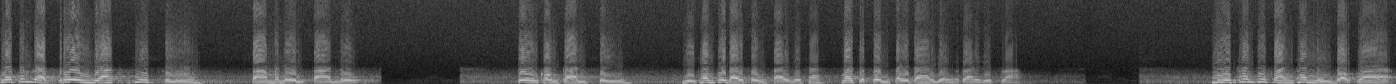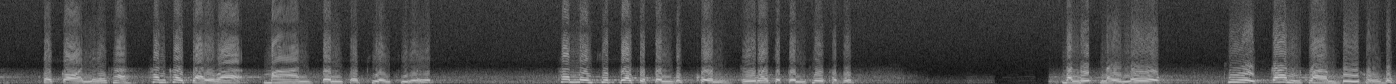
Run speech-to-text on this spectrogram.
และสำหรับเรื่องยักษ์ที่สิงสามเณรสานุ เรื่องของการสิงมีท่านผู้ใดสงสัยไหมคะ ว่าจะเป็นไปได้อย่างไรหรือเปล่า มีท่านผู้ฟังท่านหนึ่งบอกว่า แต่ก่อนเนี่ยค่ะ ท่านเข้าใจว่ามารเป็นแต่เพียงกิเลสท่านไม่คิดว่าจะเป็นบุคคล หรือว่าจะเป็นเทพบุตร มนุษย์ในโลก ที่กั้นความดีของบุค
